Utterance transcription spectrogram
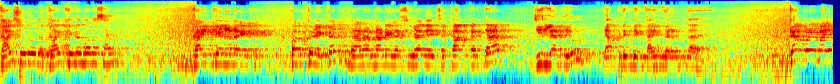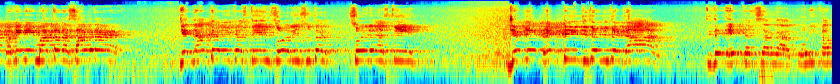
काय सोडवलं? काय केलं मला सांग? काही केलं नाही. फक्त एकच नारायण राणेला शिव्या द्यायचं काम करतात. जिल्ह्यात येऊन आपले काही करत नाही. त्यामुळे माझ्या भगिनी माताला सांगणं जे नातेवाईक असतील सोयरी सुतर सोयरे असतील जे जे भेटतील जिथे जिथे जाल तिथे एकच सांगा कोणी काम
